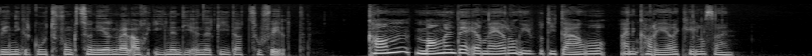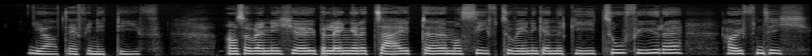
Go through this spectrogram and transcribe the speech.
weniger gut funktionieren, weil auch ihnen die Energie dazu fehlt. Kann mangelnde Ernährung über die Dauer ein Karrierekiller sein? Ja, definitiv. Also wenn ich äh, über längere Zeit äh, massiv zu wenig Energie zuführe, häufen sich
